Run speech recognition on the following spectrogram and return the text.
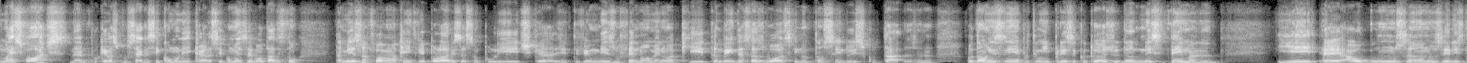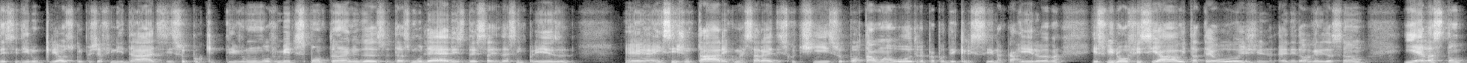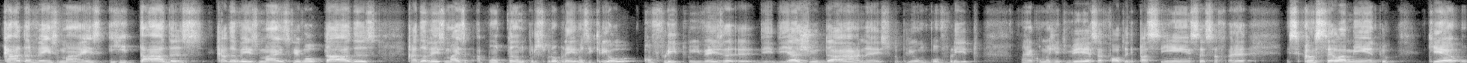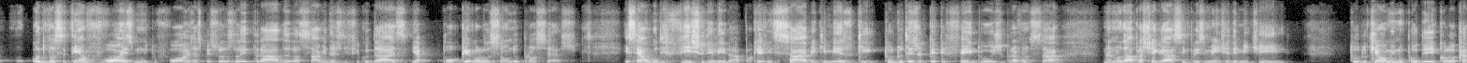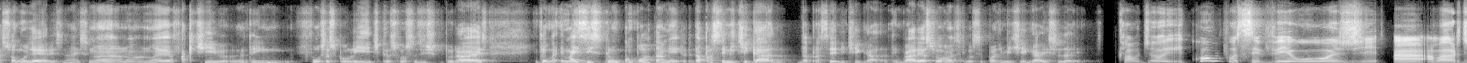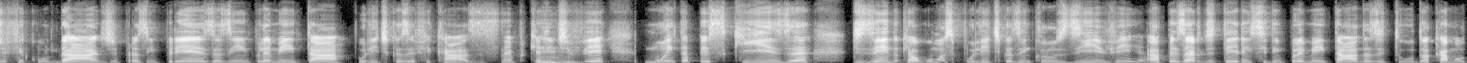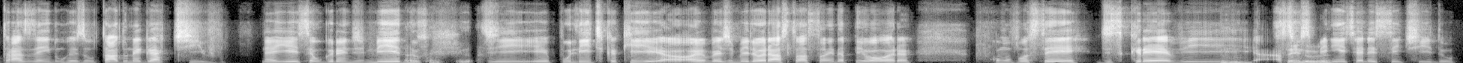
mais fortes, né? Porque elas conseguem se comunicar, elas ficam mais revoltadas. Então, da mesma forma que a gente vê polarização política, a gente vê o mesmo fenômeno aqui também dessas vozes que não estão sendo escutadas. Né? Vou dar um exemplo: tem uma empresa que eu estou ajudando nesse tema, né? E é, há alguns anos eles decidiram criar os grupos de afinidades. Isso porque teve um movimento espontâneo das, das mulheres dessa, dessa empresa é, em se juntarem, começaram a discutir, suportar uma outra para poder crescer na carreira. Blá, blá. Isso virou oficial e está até hoje é, dentro da organização. E elas estão cada vez mais irritadas, cada vez mais revoltadas cada vez mais apontando para os problemas e criou conflito. Em vez de, de ajudar, né, isso criou um conflito. Né, como a gente vê, essa falta de paciência, essa, é, esse cancelamento, que é quando você tem a voz muito forte, as pessoas letradas, elas sabem das dificuldades e a pouca evolução do processo. Isso é algo difícil de lidar, porque a gente sabe que mesmo que tudo esteja perfeito hoje para avançar, né, não dá para chegar simplesmente a demitir tudo que é homem no poder e colocar só mulheres, né? Isso não é, não, não é factível. Né? Tem forças políticas, forças estruturais. Então, mas isso tem um comportamento. Dá para ser mitigado, dá para ser mitigado. Tem várias formas que você pode mitigar isso daí. Cláudio, e qual você vê hoje a, a maior dificuldade para as empresas em implementar políticas eficazes? Né? Porque a uhum. gente vê muita pesquisa dizendo que algumas políticas, inclusive, apesar de terem sido implementadas e tudo, acabam trazendo um resultado negativo. Né? E esse é o grande medo é, de eh, política que, ao invés de melhorar a situação, ainda piora. Como você descreve uhum, a sua dúvida. experiência nesse sentido?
